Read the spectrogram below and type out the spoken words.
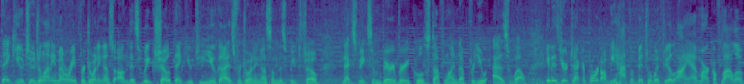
Thank you to Jelani Memory for joining us on this week's show. Thank you to you guys for joining us on this week's show. Next week, some very, very cool stuff lined up for you as well. It is your Tech Report. On behalf of Mitchell Whitfield, I am Mark Aflalo.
